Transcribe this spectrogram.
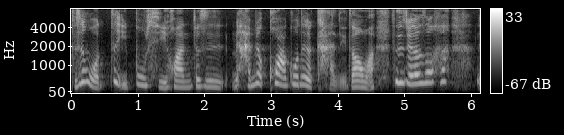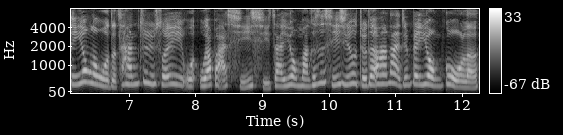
只是我自己不喜欢，就是还没有跨过那个坎，你知道吗？就是觉得说，哈，你用了我的餐具，所以我我要把它洗一洗再用嘛。可是洗一洗又觉得啊，那已经被用过了，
